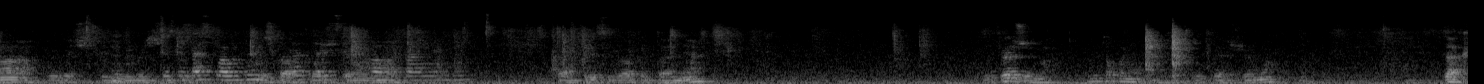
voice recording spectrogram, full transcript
А, вибачте, вибачте. Щось не так книжку, Ну, так? так, 32 точно, питання. Так, 32 питання. Затверджуємо? Ну, то понятно. Затверджуємо. Так,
